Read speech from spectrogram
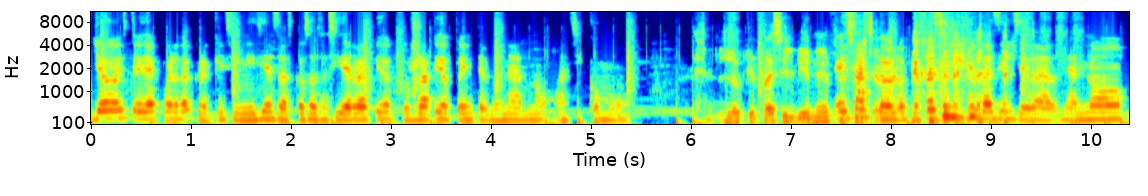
Yo estoy de acuerdo, creo que si inicias las cosas así de rápido, pues rápido pueden terminar, ¿no? Así como... Lo que fácil viene, fácil Exacto, lo que fácil viene, fácil se va. O sea, no,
